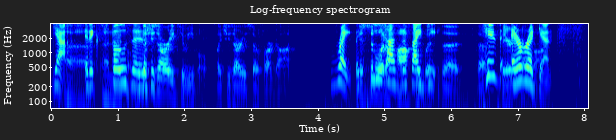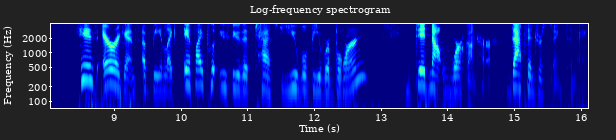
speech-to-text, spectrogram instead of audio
yeah Uh, it exposes because she's already too evil. Like she's already so far gone. right but It's he similar to has this idea with the, the his bear trap on. arrogance his arrogance of being like if i put you through this test you will be reborn did not work on her that's interesting to me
